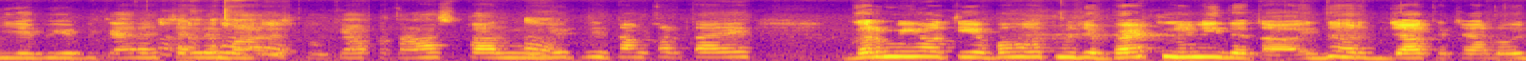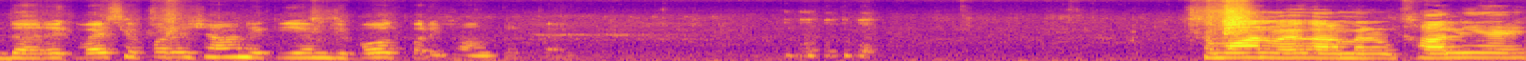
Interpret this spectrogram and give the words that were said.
ये भी कह रहे हैं, चले बाहर तो क्या पता अस्पताल मुझे इतनी तंग करता है। गर्मी होती है बहुत, मुझे बैठने नहीं देता। इधर जाके चलो, इधर एक वैसे परेशान है कि ये मुझे बहुत परेशान करता है। सामान वगैरह मैंने उठा लिया है।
